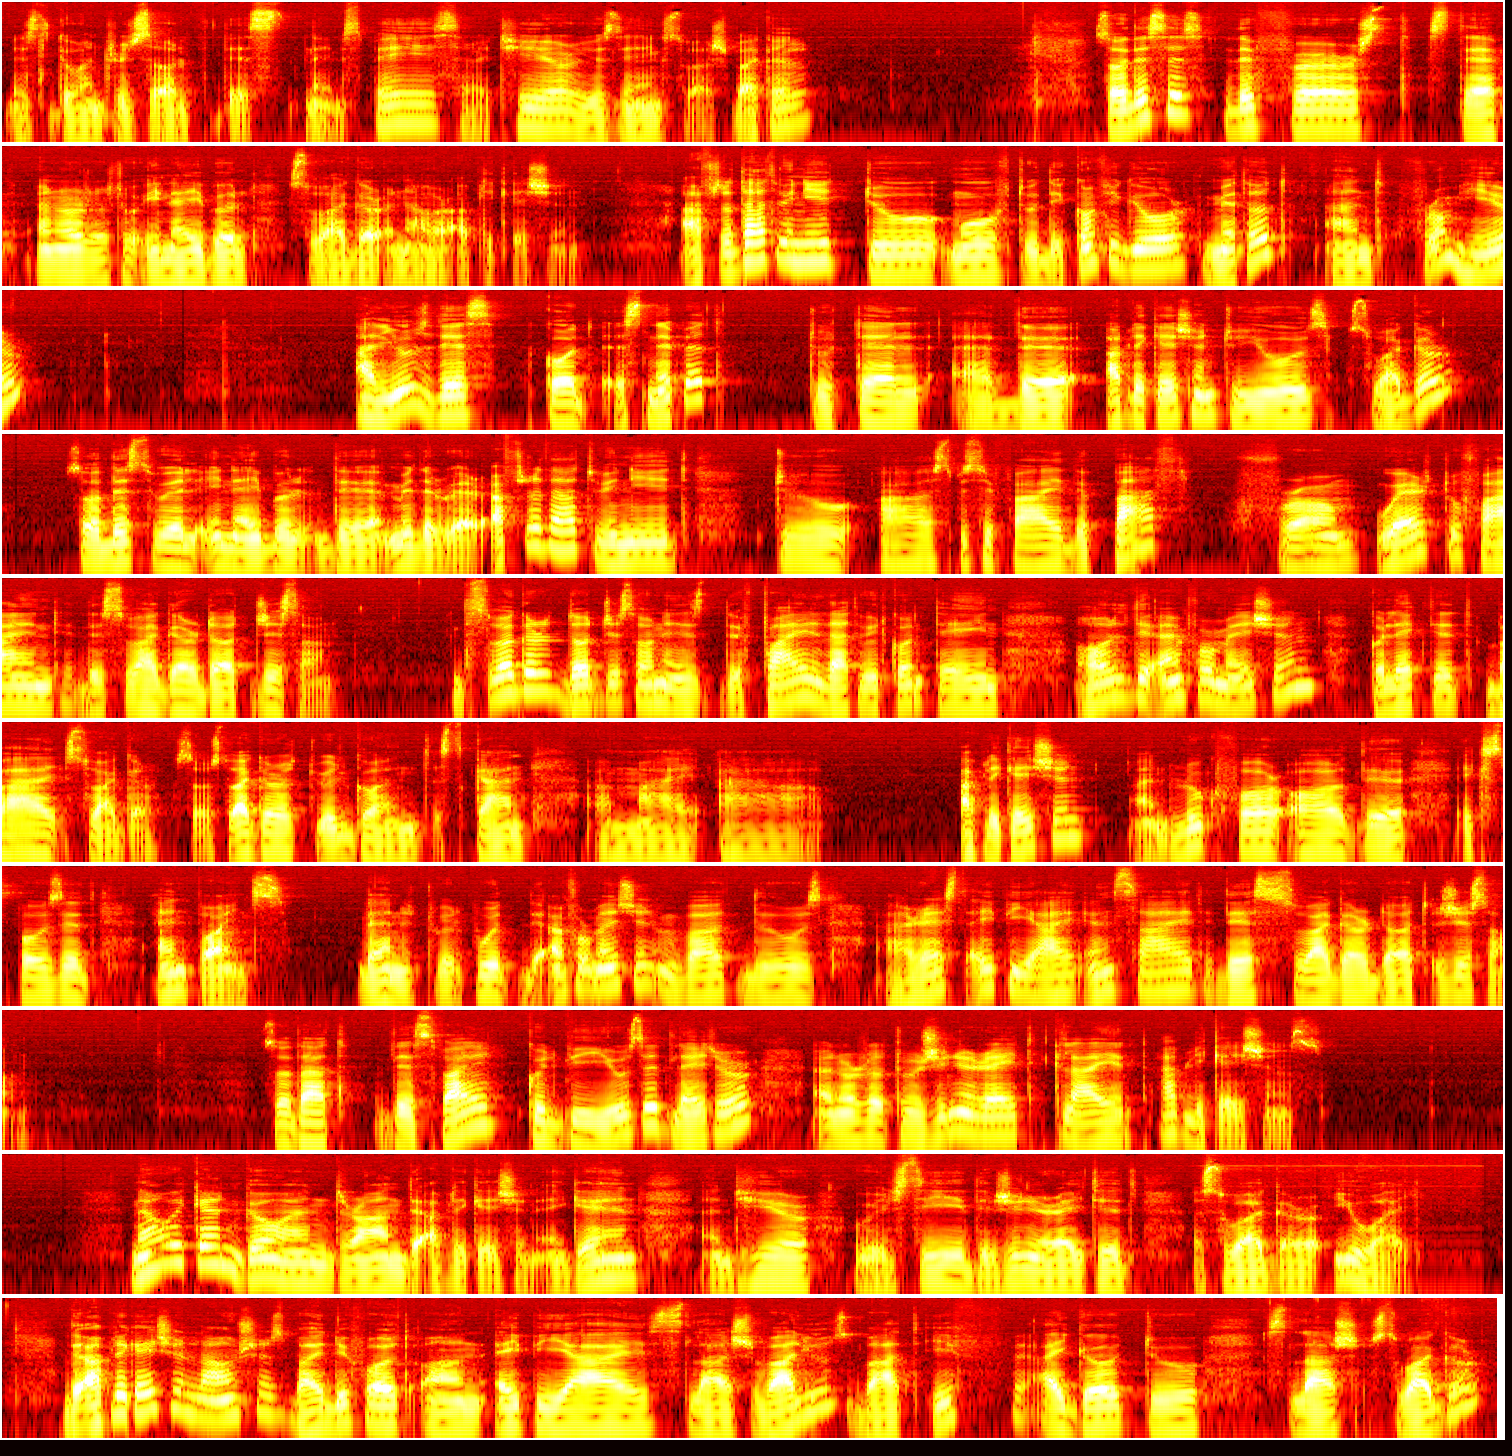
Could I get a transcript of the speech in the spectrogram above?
Let's go and resolve this namespace right here using swashbuckle. So this is the first step in order to enable Swagger in our application. After that, we need to move to the configure method. And from here, I'll use this code snippet to tell uh, the application to use Swagger. So this will enable the middleware. After that, we need to uh, specify the path from where to find the swagger.json. The swagger.json is the file that will contain all the information collected by Swagger. So Swagger will go and scan uh, my uh, application and look for all the exposed endpoints. Then it will put the information about those REST API inside this swagger.json so that this file could be used later in order to generate client applications. Now we can go and run the application again and here we'll see the generated Swagger UI. The application launches by default on API slash values but if I go to slash Swagger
